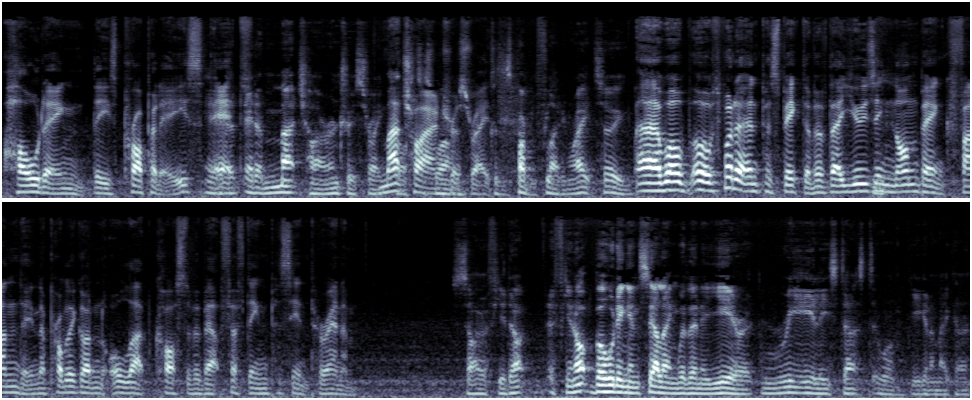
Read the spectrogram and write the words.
Holding these properties at, at, at a much higher interest rate. Much higher interest rate. Because it's probably floating rate too. Uh, well, well, to put it in perspective, if they're Mm. using non-bank funding, they've probably got an all-up cost of about 15% per annum. So if you're not if you're not building and selling within a year, it really starts to. Well, you're going to make a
